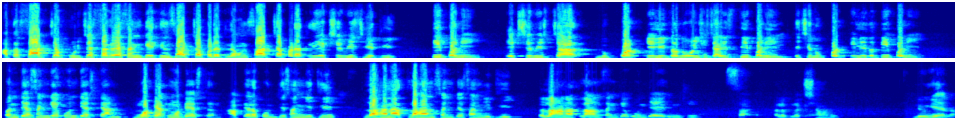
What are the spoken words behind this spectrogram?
आता साठच्या पुढच्या सगळ्या संख्या येतील साठच्या पाड्यातल्या. मग साठच्या पाड्यातली एकशे वीस घेतली ती पण येईल. एकशे वीसच्या दुप्पट केली तर दोनशे चाळीस ती पण येईल. त्याची दुप्पट केली तर ती पण येईल. पण त्या संख्या कोणत्या असतात मोठ्यात मोठ्या असतात आपल्याला कोणती सांगितली? लहानात लहान संख्या सांगितली. तर लहानात लहान संख्या कोणती आहे तुमची? साठ. अलग लक्षामध्ये लिहून घ्यायला.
